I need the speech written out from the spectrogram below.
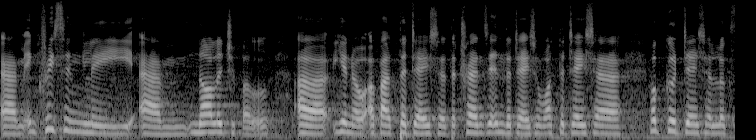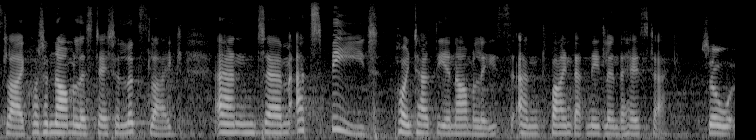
um, increasingly um, knowledgeable, uh, you know, about the data, the trends in the data, what the data, what good data looks like, what anomalous data looks like, and um, at speed point out the anomalies and find that needle in the haystack. So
